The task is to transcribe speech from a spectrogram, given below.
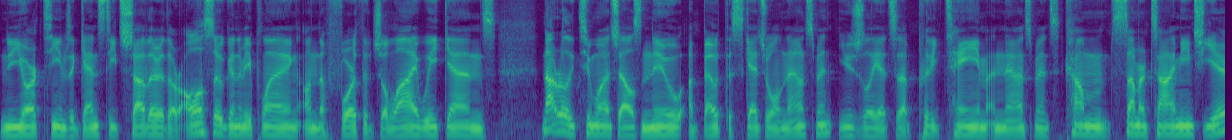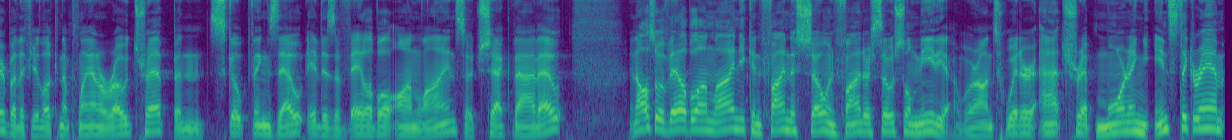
New York teams against each other. They're also going to be playing on the 4th of July weekends. Not really too much else new about the schedule announcement. Usually it's a pretty tame announcement come summertime each year, but if you're looking to plan a road trip and scope things out, it is available online, so check that out. And also available online, you can find the show and find our social media. We're on Twitter at Trip Morning, Instagram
